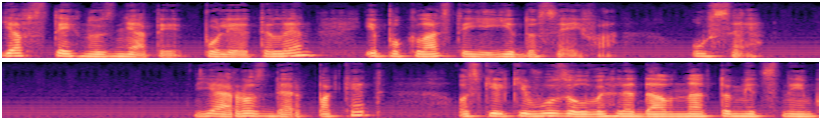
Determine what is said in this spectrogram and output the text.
я встигну зняти поліетилен і покласти її до сейфа. Усе. Я роздер пакет, оскільки вузол виглядав надто міцним,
